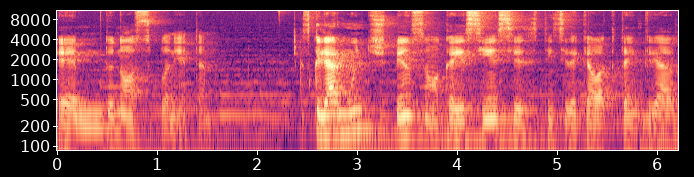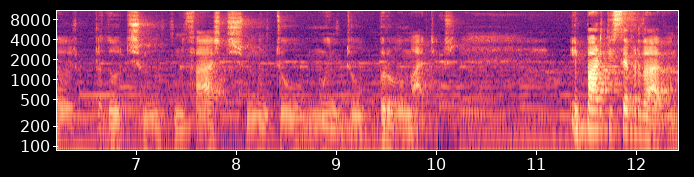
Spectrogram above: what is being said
um, do nosso planeta. Se calhar muitos pensam, ok, a ciência tem sido aquela que tem criado produtos muito nefastos, muito, muito problemáticos. Em parte isso é verdade,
